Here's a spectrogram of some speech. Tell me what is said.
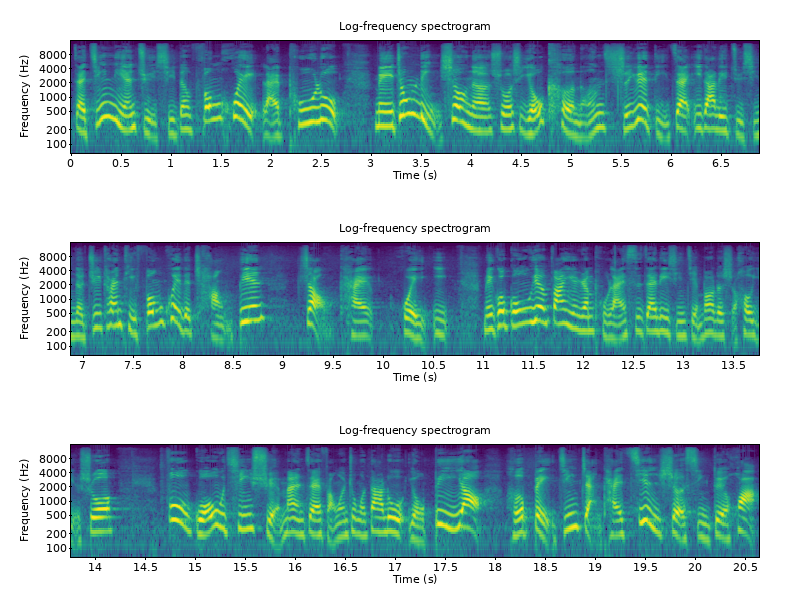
在今年举行的峰会来铺路。美中领袖呢，说是有可能十月底在意大利举行的 G20 峰会的场边召开会议。美国国务院发言人普莱斯在例行简报的时候也说。副国务卿雪曼在访问中国大陆，有必要和北京展开建设性对话。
